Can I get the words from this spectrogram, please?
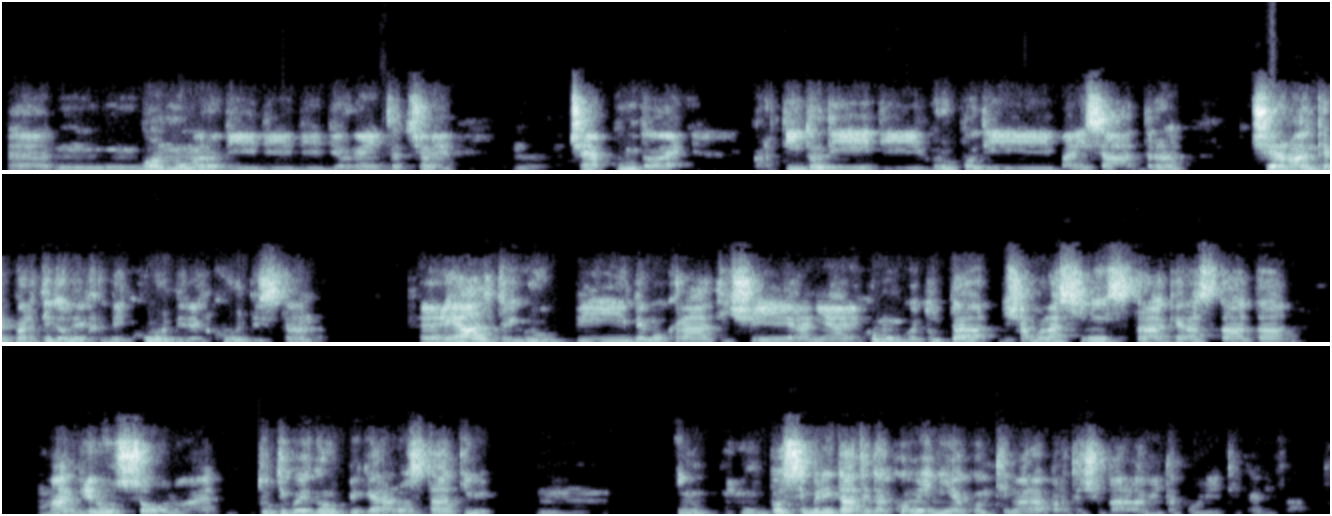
eh, un buon numero di, di, di, organizzazioni. Mm, c'è appunto eh, il partito di, il gruppo di Bani Sadr, c'erano anche il partito del, dei curdi del Kurdistan eh, e altri gruppi democratici iraniani, comunque tutta diciamo, la sinistra che era stata, ma anche non solo, eh, tutti quei gruppi che erano stati mh, impossibilitati da Khomeini a continuare a partecipare alla vita politica di fatto.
